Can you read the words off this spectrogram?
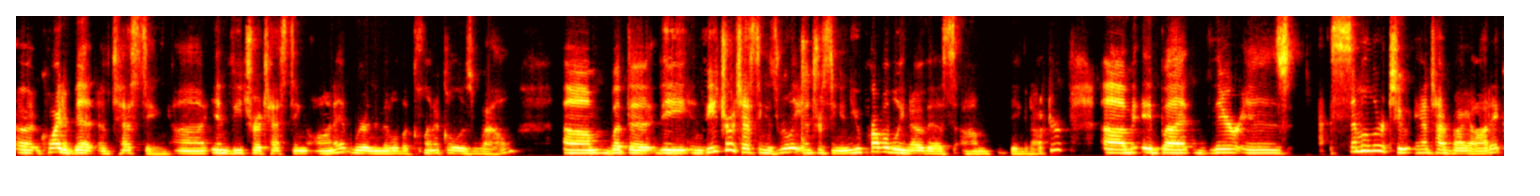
uh, quite a bit of testing, uh, in vitro testing on it. We're in the middle of a clinical as well. Um, but the, the in vitro testing is really interesting, and you probably know this um, being a doctor, um, it, but there is similar to antibiotic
